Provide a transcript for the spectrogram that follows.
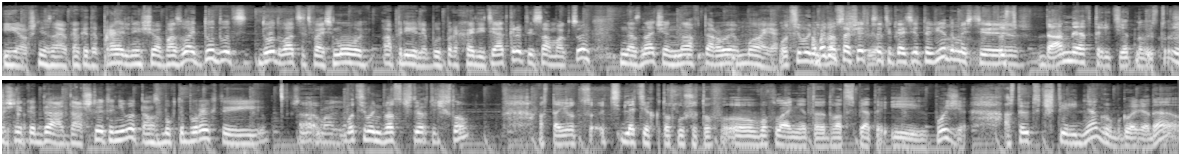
я уж не знаю, как это правильно еще обозвать, до, 20, до 28 апреля будут проходить. И открытый сам аукцион назначен на 2 мая. Вот сегодня Об этом 24. сообщает, кстати, газета «Ведомости». То есть данные авторитетного источника. Источника, да, да, что это не вот там с бухты-бурехты и все А, нормально. Вот сегодня 24 число. Остается для тех, кто слушает оф- в офлайне, это 25 и позже. Остается 4 дня, грубо говоря, да?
